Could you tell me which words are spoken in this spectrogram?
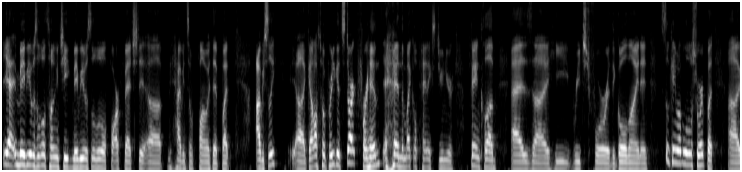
yeah, maybe it was a little tongue in cheek, maybe it was a little far fetched, uh, having some fun with it. But obviously, uh, got off to a pretty good start for him and the Michael Penix Jr. fan club as uh, he reached for the goal line and still came up a little short, but uh,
